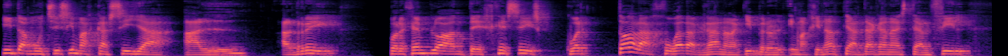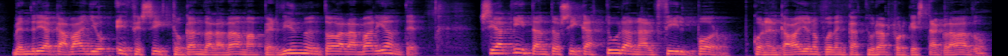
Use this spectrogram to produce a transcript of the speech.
quita muchísimas casillas al, al rey. Por ejemplo, ante G6, todas las jugadas ganan aquí, pero imaginad que atacan a este alfil, vendría caballo F6 tocando a la dama, perdiendo en todas las variantes. Si aquí, tanto si capturan alfil por con el caballo no pueden capturar porque está clavado,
